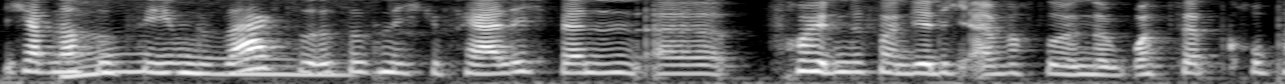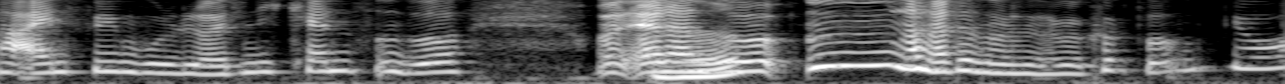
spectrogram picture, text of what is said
ich habe noch so zu ihm Ah. gesagt, so ist es nicht gefährlich, wenn äh, Freunde von dir dich einfach so in eine WhatsApp-Gruppe einfügen, wo du Leute nicht kennst und so. Und er dann Aha. so, mm, dann hat er so ein bisschen so geguckt, so, ja.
